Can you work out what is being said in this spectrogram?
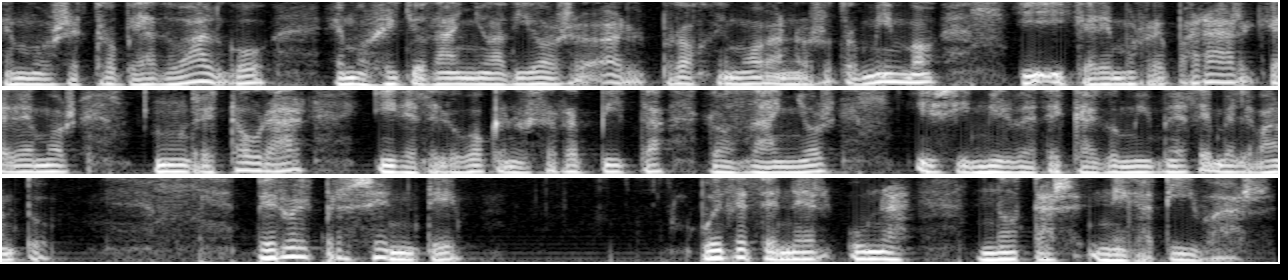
hemos estropeado algo, hemos hecho daño a Dios, al prójimo, a nosotros mismos y, queremos reparar, queremos mm, restaurar y desde luego que no se repita los daños y si mil veces caigo, mil veces me levanto. Pero el presente puede tener unas notas negativas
